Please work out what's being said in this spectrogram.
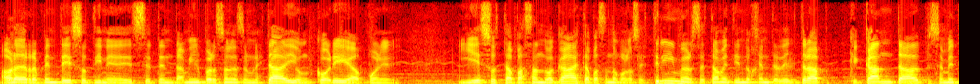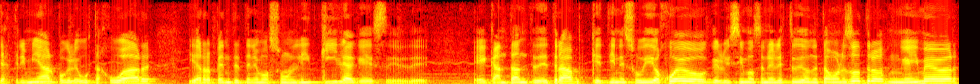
Ahora de repente eso tiene 70.000 personas en un estadio, en Corea, pone. Y eso está pasando acá, está pasando con los streamers, se está metiendo gente del trap que canta, se mete a streamear porque le gusta jugar. Y de repente tenemos un lead killer que es eh, de, eh, cantante de trap, que tiene su videojuego, que lo hicimos en el estudio donde estamos nosotros, en Game Ever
